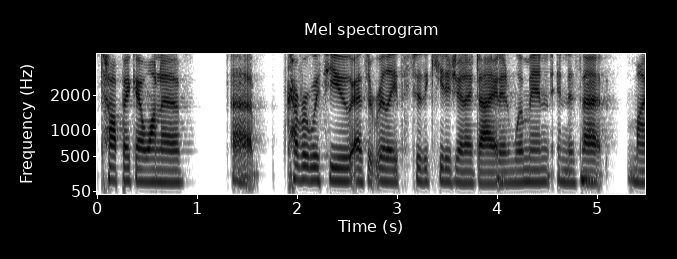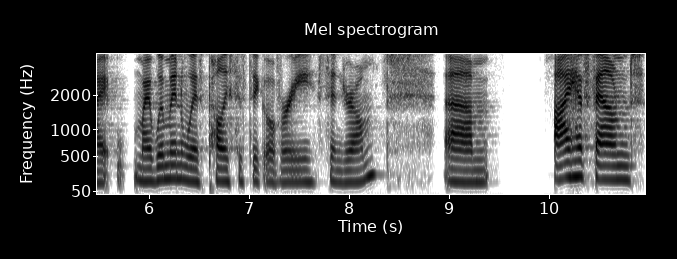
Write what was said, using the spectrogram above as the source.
topic i want to uh, cover with you as it relates to the ketogenic diet in women and is that my my women with polycystic ovary syndrome um, I have found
